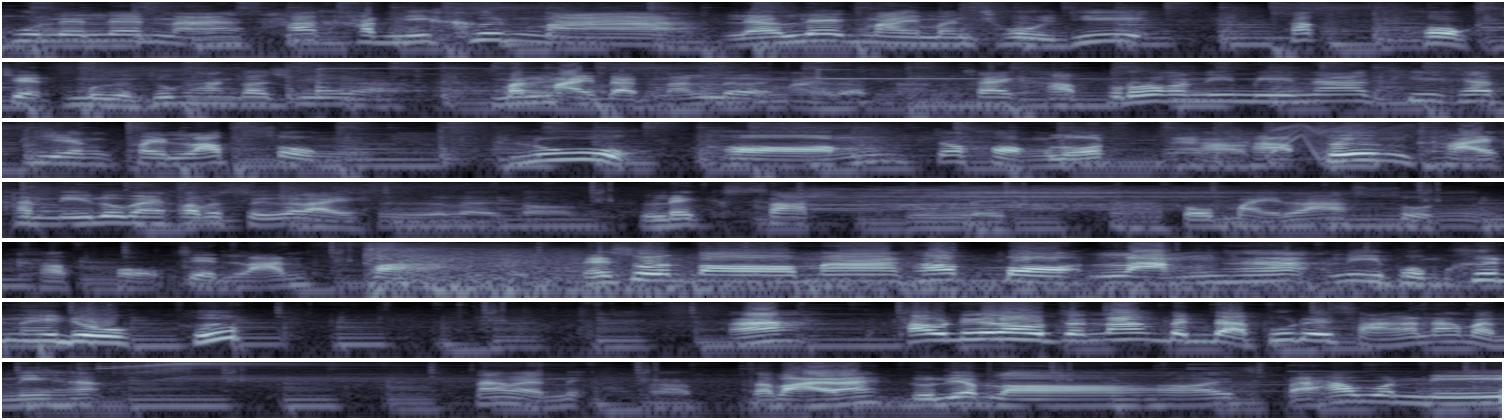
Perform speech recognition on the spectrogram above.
พูดเล่น ๆ นะ ถ้าคันนี้ขึ้นมาแล้วเลขไมล์มันโชยที่สัก6 7หมื่นทุกท่านก็เชื่อ มันใหม่แบบนั้นเลย ใหม่แบบนั้น ใช่ครับ รถคันนี้มีหน้าที่แค่เพียงไปรับส่ง ลูกของเจ้าของรถนะคครัรับบซึ่งขายคันนี้รู้ไหมเขาไปซื้ออะไร ซื้ออะไรต่อเล็กซัสเล็กตัวใหม่ล่าสุดครับผม7ล้านฝาในส่วนต่อมาครับเบาะหลังฮะนี่ผมขึ้นให้ดูฮึบฮะเท่านี้เราจะนั่งเป็นแบบผู้โดยสารก็นั่งแบบนี้ฮะนั่งแบบนี้ครับสบายไหมดูเรียบร้อย แต่ถ้าวันนี้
